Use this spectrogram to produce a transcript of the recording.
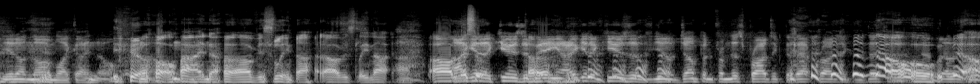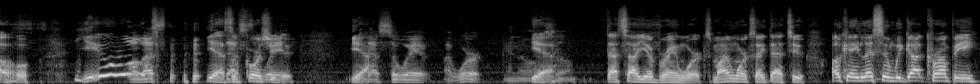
You don't know him like I know. oh, I know. Obviously not. Obviously not. Uh, Um, I get accused of being. I get accused of you know jumping from this project to that project. to that- no, that- that- no. You Well, won't. that's yes, that's of course you way- do. Yeah, that's the way I work. You know. Yeah. So. that's how your brain works. Mine works like that too. Okay, listen, we got Crumpy.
